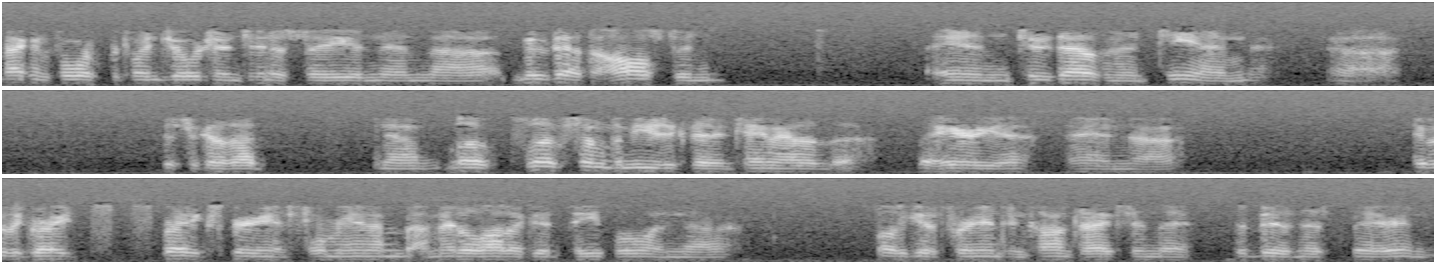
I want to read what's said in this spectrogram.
back and forth between Georgia and Tennessee, and then uh, moved out to Austin in 2010, uh, just because I, you know, loved loved some of the music that came out of the the area, and uh, it was a great great experience for me, and I, I met a lot of good people and uh, a lot of good friends and contacts in the the business there, and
